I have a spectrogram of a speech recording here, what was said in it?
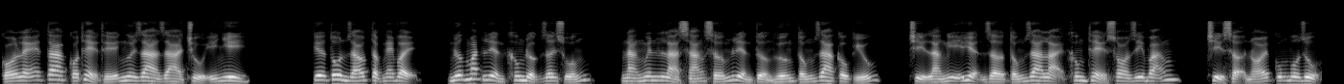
có lẽ ta có thể thế ngươi ra ra chủ ý nhi. Kia tôn giáo tập nghe vậy, nước mắt liền không được rơi xuống, nàng nguyên là sáng sớm liền tưởng hướng tống ra cầu cứu, chỉ là nghĩ hiện giờ tống ra lại không thể so di vãng, chỉ sợ nói cũng vô dụng.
